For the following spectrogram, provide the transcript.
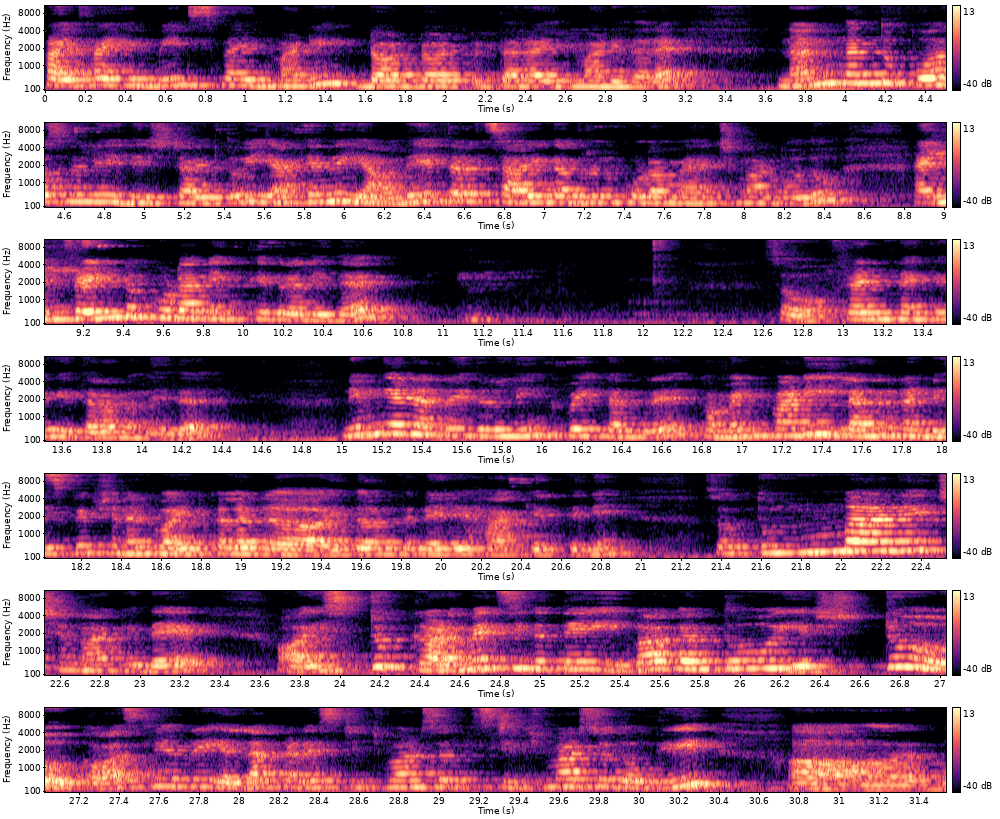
ಫೈವ್ ಫೈವ್ ಬೀಟ್ಸ್ನ ಇದು ಮಾಡಿ ಡಾಟ್ ಡಾಟ್ ಥರ ಇದು ಮಾಡಿದ್ದಾರೆ. ನನಗಂತೂ ಪರ್ಸ್ನಲಿ ಇದು ಇಷ್ಟ ಆಯಿತು. ಯಾಕೆಂದರೆ ಯಾವುದೇ ಥರದ ಸಾರಿಗಾದ್ರೂ ಕೂಡ ಮ್ಯಾಚ್ ಮಾಡ್ಬೋದು. ಆ್ಯಂಡ್ ಫ್ರಂಟ್ ಕೂಡ ನೆಕ್ ಇದರಲ್ಲಿದೆ. ಸೊ ಫ್ರಂಟ್ ನೆಕ್ಕಿಗೆ ಈ ಥರ ಬಂದಿದೆ. ನಿಮ್ಗೇನಾದರೂ ಇದ್ರ ಲಿಂಕ್ ಬೇಕಂದರೆ ಕಮೆಂಟ್ ಮಾಡಿ, ಇಲ್ಲಾಂದರೆ ನಾನು ಡಿಸ್ಕ್ರಿಪ್ಷನಲ್ಲಿ ವೈಟ್ ಕಲರ್ ಇದು ಅಂತ ಹೇಳಿ ಹಾಕಿರ್ತೀನಿ. ಸೊ ತುಂಬಾ ಚೆನ್ನಾಗಿದೆ. ಇಷ್ಟು ಕಡಿಮೆ ಸಿಗುತ್ತೆ. ಇವಾಗಂತೂ ಎಷ್ಟು ಕಾಸ್ಟ್ಲಿ ಅಂದರೆ ಎಲ್ಲ ಕಡೆ ಸ್ಟಿಚ್ ಮಾಡಿಸೋದು ಸ್ಟಿಚ್ ಮಾಡಿಸೋದು ಹೋಗ್ಲಿ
